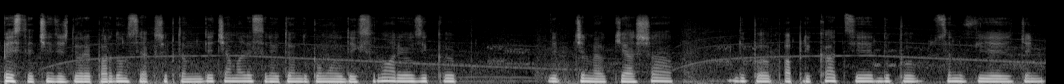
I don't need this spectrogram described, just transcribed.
peste 50 de ore, pardon, să acceptăm. Deci am ales să ne uităm după modul de exprimare. Eu zic că e cel mai ok așa, după aplicație, după să nu fie gen...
